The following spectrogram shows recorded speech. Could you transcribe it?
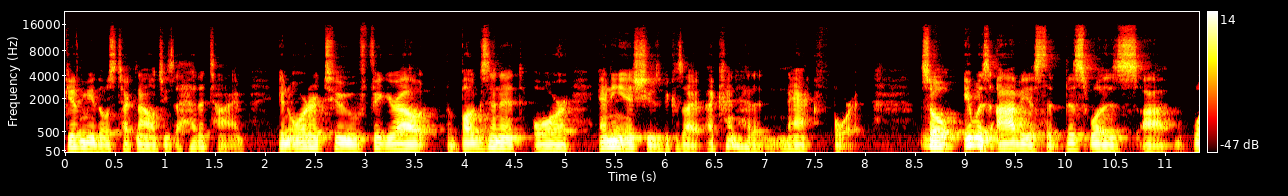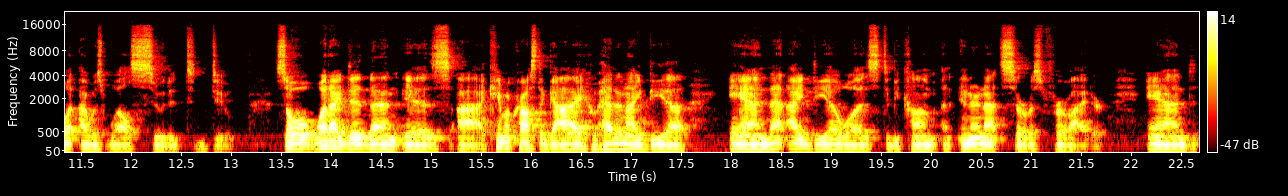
give me those technologies ahead of time in order to figure out the bugs in it or any issues because I, I kind of had a knack for it. So it was obvious that this was uh, what I was well suited to do. So what I did then is uh, I came across a guy who had an idea, and that idea was to become an internet service provider. And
